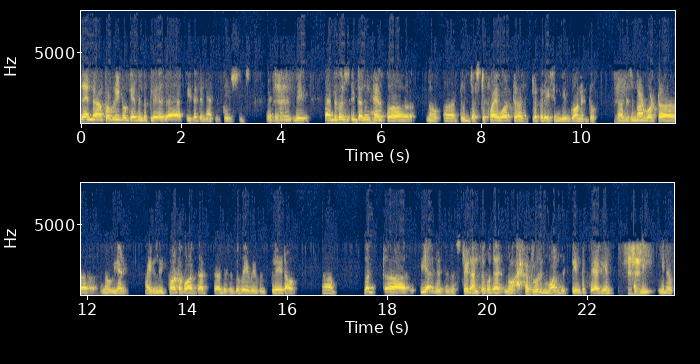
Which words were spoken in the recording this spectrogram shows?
then uh, probably no getting the players uh, at least at the natural positions. It doesn't- they- uh, because it doesn't help uh, no, uh, to justify what uh, preparation we've gone into. Uh, this is not what uh, you know we had ideally thought about that uh, this is the way we will play it out. Uh, but uh, yeah, this is a straight answer for that. No, I wouldn't want this team to play again, at least you know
